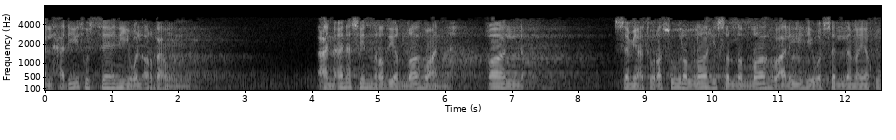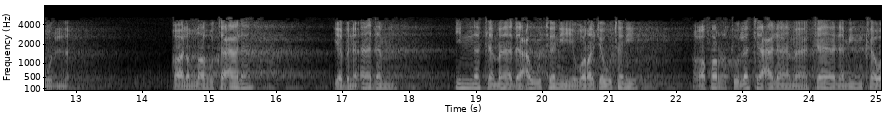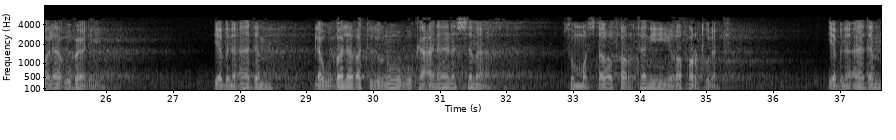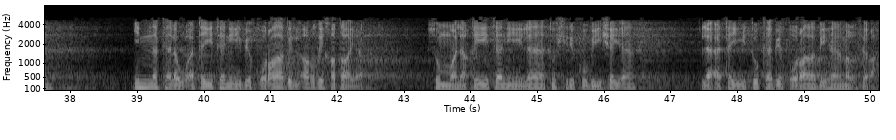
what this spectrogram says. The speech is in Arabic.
الحديث الثاني والأربعون. عن أنس رضي الله عنه قال سمعت رسول الله صلى الله عليه وسلم يقول قال الله تعالى يا ابن آدم إنك ما دعوتني ورجوتني غفرت لك على ما كان منك ولا أبالي. يا ابن آدم لو بلغت ذنوبك عنان السماء ثم استغفرتني غفرت لك. يا ابن آدم إنك لو أتيتني بقراب الأرض خطايا ثم لقيتني لا تشرك بي شيئا لأتيتك بقرابها مغفرة.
